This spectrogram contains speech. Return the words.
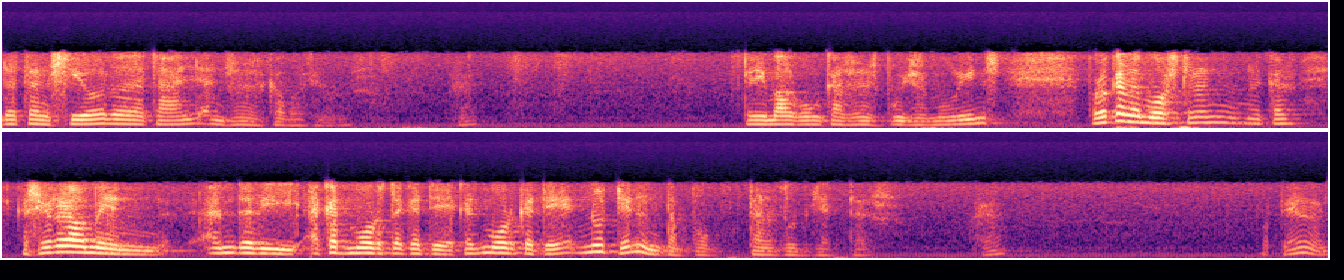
d'atenció, de detall en les excavacions. Eh? Tenim algun cas en els Puig Molins, però que demostren que, que si realment hem de dir aquest mort que té, aquest mort que té, no tenen tampoc tants objectes tenen,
